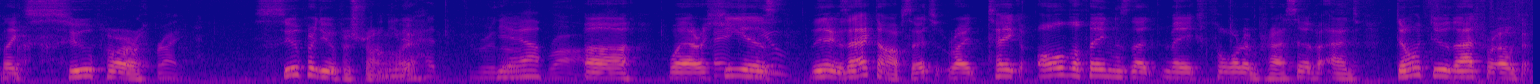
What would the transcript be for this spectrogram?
like super, Right. super duper strongly. head through those Yeah. rocks. Uh, where Hey, he is you- the exact opposite, right? Take all the things that make Thor impressive and don't do that for Odin.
